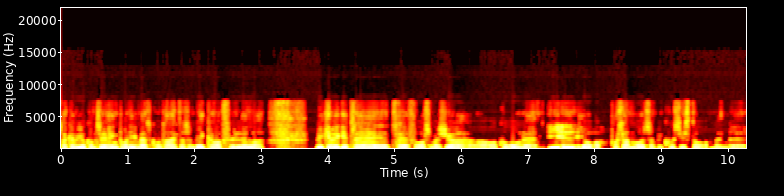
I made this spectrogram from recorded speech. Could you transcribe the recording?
så kan vi jo komme til at hænge på en hel masse kontrakter, som vi ikke kan opfylde. Eller vi kan jo ikke tage, tage force majeure og, og corona i ed i år, på samme måde som vi kunne sidste år. Men øh,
